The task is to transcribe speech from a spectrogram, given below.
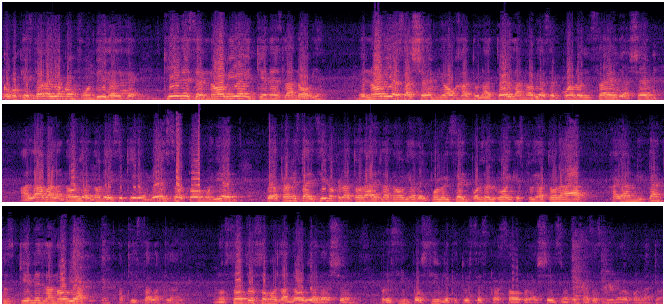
Como que estaba yo confundido. Dije, ¿quién es el novio y quién es la novia? El novio es Hashem, Yom Hatunato, y la novia es el pueblo de Israel. Y Hashem alaba a la novia, la novia dice, quiere un beso, todo muy bien. Pero acá me está diciendo que la Torah es la novia del pueblo Israel. Por eso el Goy que estudia Torah, Hayam Mita. Entonces, ¿quién es la novia? Aquí está la clave. Nosotros somos la novia de Hashem. Pero es imposible que tú estés casado con Hashem si no te casas primero con la Torah.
